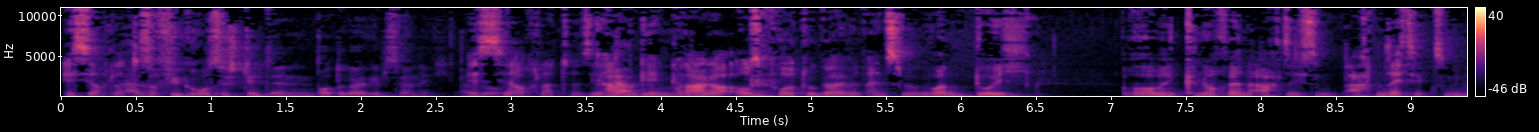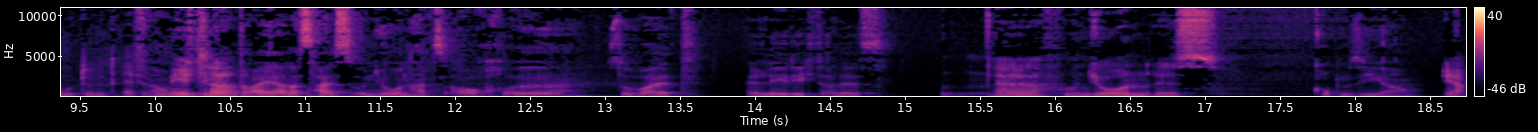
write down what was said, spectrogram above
Ist ja auch Latte. Also viel große Städte in Portugal gibt es ja nicht. Also, ist ja auch Latte. Sie haben Ja, gegen genau. Braga aus Portugal mit 1-0 gewonnen. Durch Robin Knoche in der 68. 68. Minute mit genau, Elfmeter. Dreier, das heißt, Union hat es auch äh, soweit erledigt, alles. Äh, Union ist, Gruppensieger. ja,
